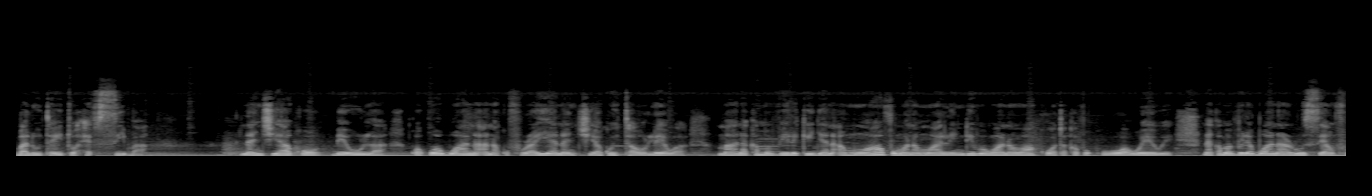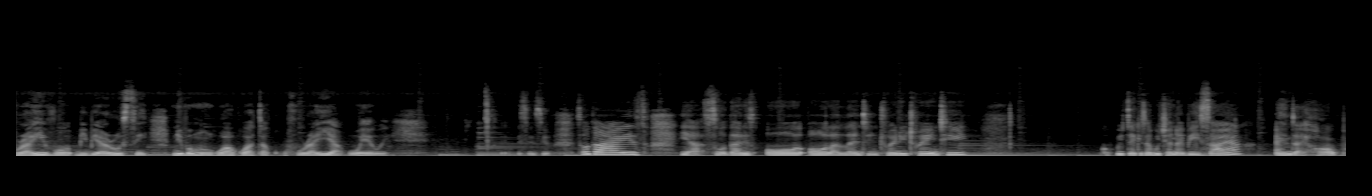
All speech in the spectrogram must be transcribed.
bali utaitwa hefsiba na nchi yako beula kwa kuwa bwana anakufurahia na nchi yako itaolewa. Maana kama vile kijana amwoavu mwanamwali ndivyo wana wako watakavyokuoa wewe. Na kama vile bwana harusi amfurahivyo bibi harusi ndivyo mungu wako atakufurahia wewe. This is you. So guys yeah so that is all all i learned in 2020 kupitia kitabu cha nabii isaya and i hope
